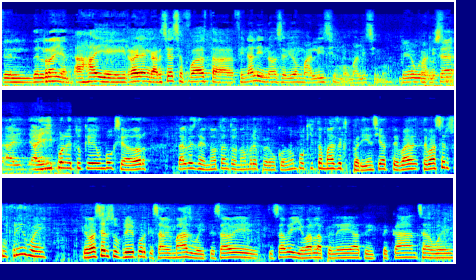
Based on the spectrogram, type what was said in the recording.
del, del Ryan Ajá, y, y Ryan García se fue hasta el final y no, se vio malísimo, malísimo. Ve, güey, o sea, ahí, ahí pone tú que un boxeador, tal vez de no tanto nombre, pero con un poquito más de experiencia, te va, te va a hacer sufrir, güey. Te va a hacer sufrir porque sabe más, güey. Te sabe, te sabe llevar la pelea, te, te cansa, güey.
